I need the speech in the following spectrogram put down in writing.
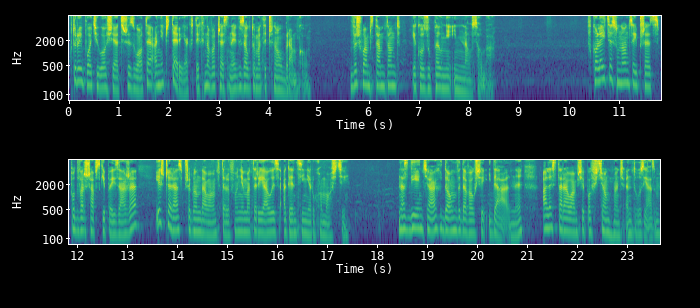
której płaciło się 3 złote, a nie 4 jak w tych nowoczesnych z automatyczną bramką. Wyszłam stamtąd jako zupełnie inna osoba. W kolejce sunącej przez podwarszawskie pejzaże jeszcze raz przeglądałam w telefonie materiały z agencji nieruchomości. Na zdjęciach dom wydawał się idealny, ale starałam się powściągnąć entuzjazm.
